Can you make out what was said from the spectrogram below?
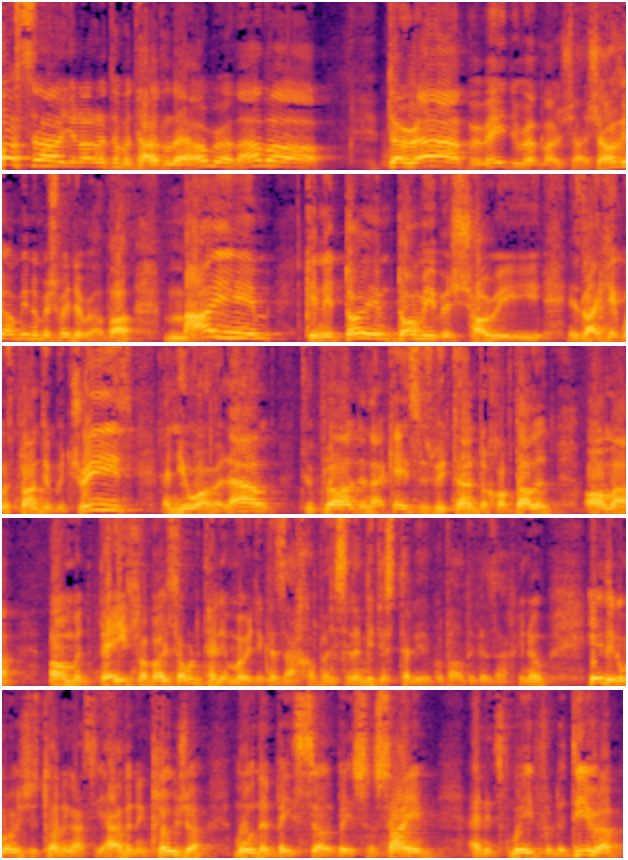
also, you're not to metaltal. Omer of Abba. Dara berei the Rav Marsha. Shachi aminu mishmei the Rabba. Mayim kinitoim domi v'shari. It's like it was planted with trees, and you are allowed to plant. In that case, as we turn to Chav Dalet, Oma um, Rabbi, so I want to tell you more the Gazach, so let me just tell you the Gazach, you know. Here the Gemara is just telling us you have an enclosure, more than base, base Sosayim, and it's made for the Dira,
